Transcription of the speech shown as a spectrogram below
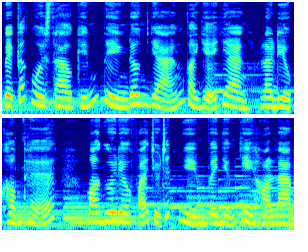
Việc các ngôi sao kiếm tiền đơn giản và dễ dàng là điều không thể. Mọi người đều phải chịu trách nhiệm về những gì họ làm.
